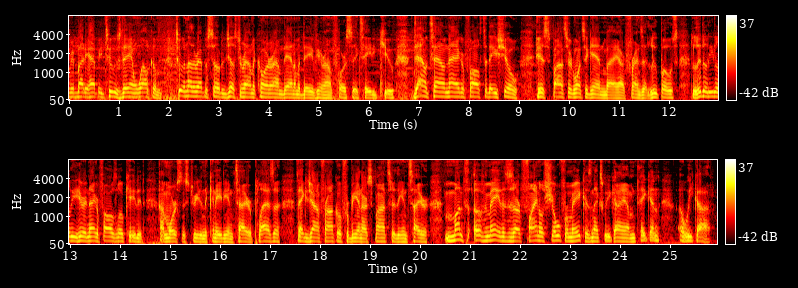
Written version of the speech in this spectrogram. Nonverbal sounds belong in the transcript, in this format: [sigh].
Everybody, happy Tuesday and welcome to another episode of Just Around the Corner. I'm Dan, I'm a Dave here on 4680Q, downtown Niagara Falls. Today's show is sponsored once again by our friends at Lupo's Little Italy here in Niagara Falls, located on Morrison Street in the Canadian Tire Plaza. Thank you, John Franco, for being our sponsor the entire month of May. This is our final show for May because next week I am taking a week off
